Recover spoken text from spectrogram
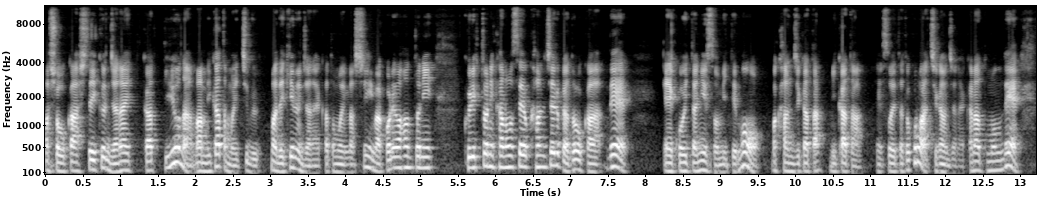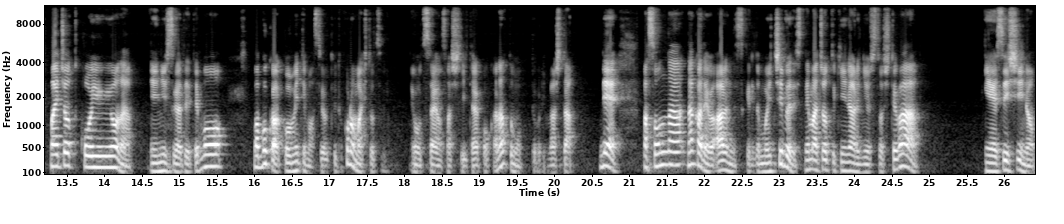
ま消化していくんじゃないかっていうような、まあ、見方も一部、まあ、できるんじゃないかと思いますし、まあ、これは本当にクリプトに可能性を感じてるかどうかで、えこういったニュースを見ても、まあ、感じ方、見方、えそういったところは違うんじゃないかなと思うので、まあ、一応こういうようなニュースが出ても、まあ、僕はこう見てますよというところをまあ一つお伝えをさせていただこうかなと思っておりました。で、まあ、そんな中ではあるんですけれども、一部ですね、まあ、ちょっと気になるニュースとしては、SEC の、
